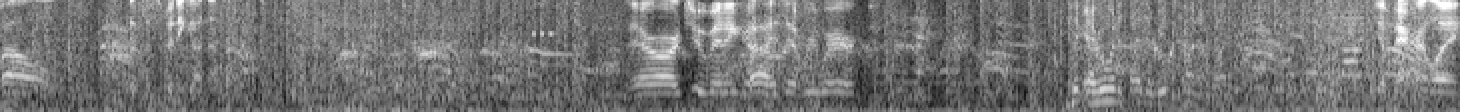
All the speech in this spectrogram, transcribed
Well, it's a spinny gun, that's okay. There are too many guys everywhere. I think everyone decided to respawn at once. Yeah, Apparently.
